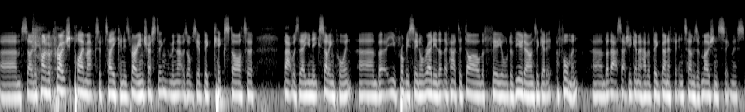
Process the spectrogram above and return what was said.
Um, so the kind of approach Pimax have taken is very interesting. I mean, that was obviously a big Kickstarter that was their unique selling point. Um, but you've probably seen already that they've had to dial the field of view down to get it performant. Um, but that's actually going to have a big benefit in terms of motion sickness.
